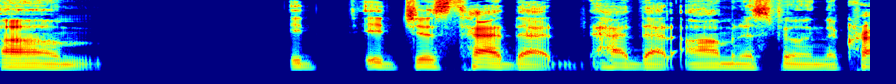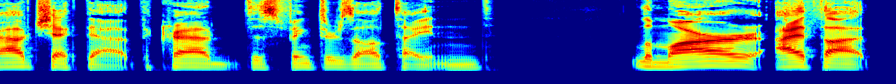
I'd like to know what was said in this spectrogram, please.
um it it just had that had that ominous feeling. The crowd checked out. The crowd the sphincters all tightened. Lamar, I thought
